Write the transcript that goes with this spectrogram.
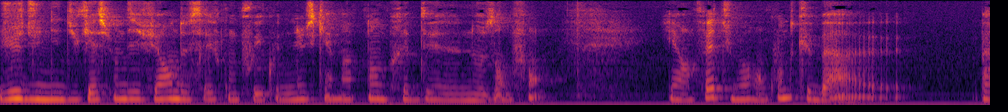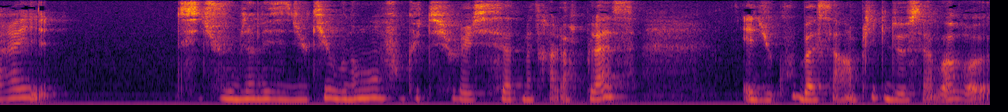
juste d'une éducation différente de celle qu'on pouvait connaître jusqu'à maintenant auprès de nos enfants. Et en fait, je me rends compte que, bah, pareil, si tu veux bien les éduquer, d'un moment, il faut que tu réussisses à te mettre à leur place. Et du coup, bah, ça implique de savoir euh,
